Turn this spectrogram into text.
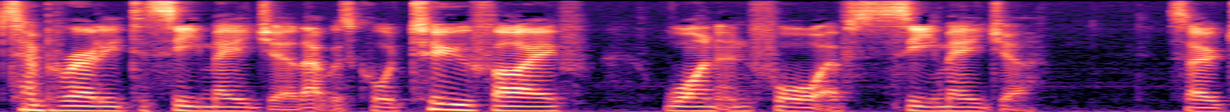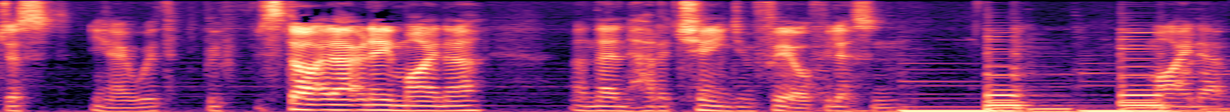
temporarily to C major. That was chord 2, 5, 1 and 4 of C major. So just, you know, with we started out in A minor and then had a change in feel if you listen. Minor.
